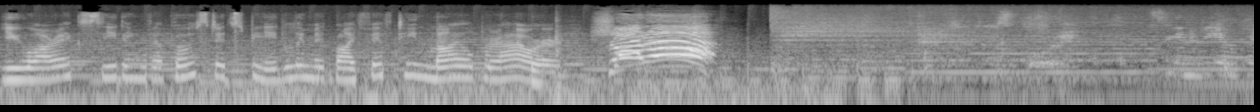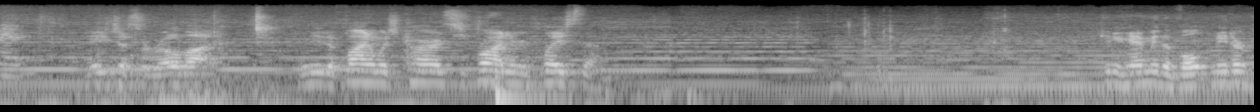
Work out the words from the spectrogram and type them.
You are exceeding the posted speed limit by 15 mile per hour. Shut up! This boy. Is he gonna be okay? He's just a robot. We need to find which cards he fried and replace them. Can you hand me the voltmeter?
